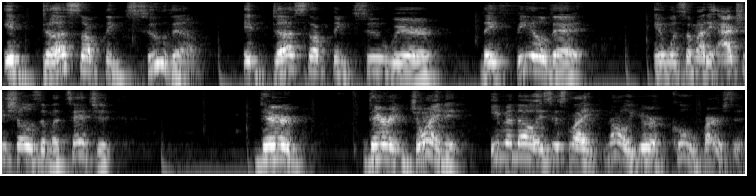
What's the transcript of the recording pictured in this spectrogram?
it does something to them. It does something to where they feel that, and when somebody actually shows them attention, they're they're enjoying it, even though it's just like, no, you're a cool person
